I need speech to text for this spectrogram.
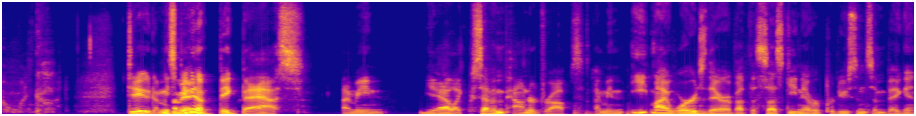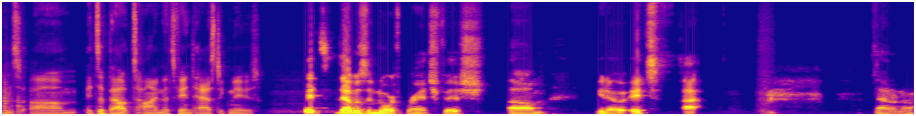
Oh my god, dude! I mean, I speaking mean- of big bass, I mean, yeah, like seven pounder dropped. I mean, eat my words there about the Susky never producing some big ones. Um, it's about time. That's fantastic news. It's that was a North Branch fish. Um, you know, it's I, I don't know.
